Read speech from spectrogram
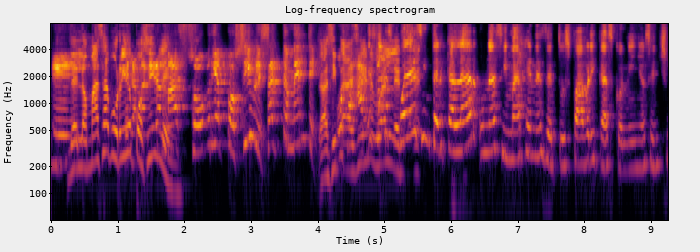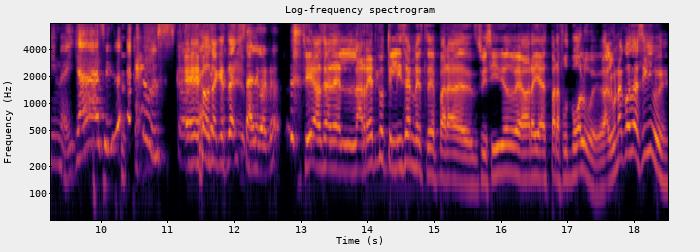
Eh, de lo más aburrido de la posible. más sobria posible, exactamente. Así, así igual. Puedes intercalar unas imágenes de tus fábricas con niños en China y ya, así. Eh, o sea, que está. Algo, ¿no? Sí, o sea, de la red que utilizan este, para suicidios, güey, ahora ya es para fútbol, güey. Alguna cosa así, güey.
